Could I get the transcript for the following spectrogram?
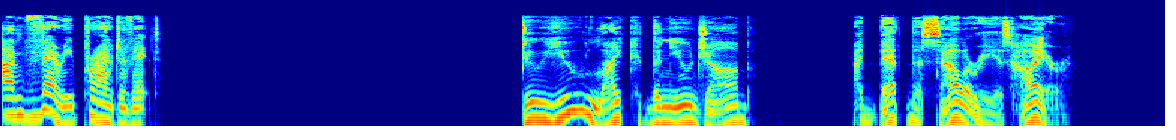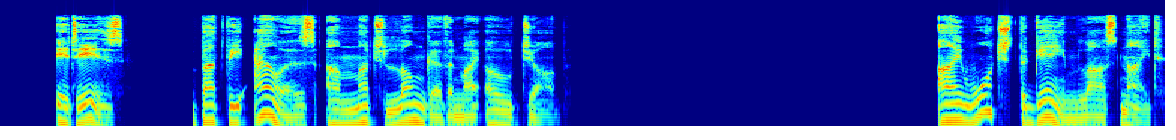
I'm very proud of it. Do you like the new job? I bet the salary is higher. It is, but the hours are much longer than my old job. I watched the game last night.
